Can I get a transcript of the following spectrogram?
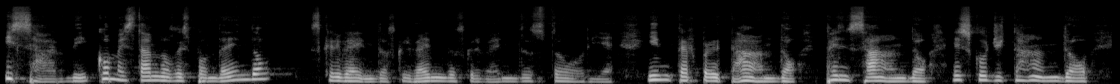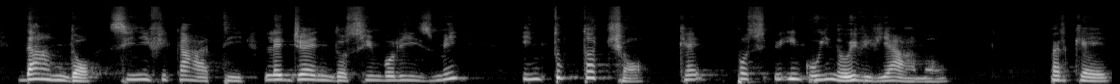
i sardi come stanno rispondendo? Scrivendo, scrivendo, scrivendo storie, interpretando, pensando, escogitando, dando significati, leggendo simbolismi in tutto ciò che, in cui noi viviamo. Perché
